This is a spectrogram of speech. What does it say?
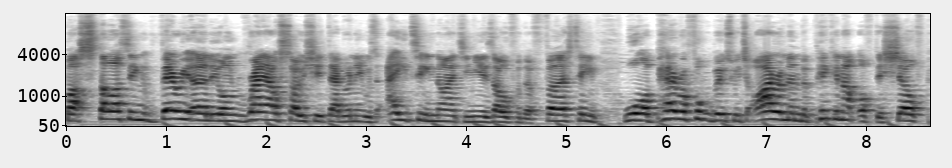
But starting very early on, Real Sociedad when he was 18, 19 years old for the first team, wore a pair of football boots which I remember picking up off the shelf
